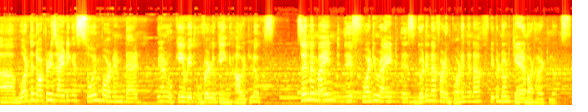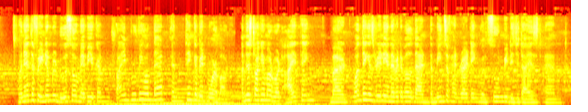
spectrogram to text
uh, what the doctor is writing is so important that we are okay with overlooking how it looks. So, in my mind, if what you write is good enough or important enough, people don't care about how it looks. When you have the freedom to do so, maybe you can try improving on that and think a bit more about it. I'm just talking about what I think, but one thing is really inevitable that the means of handwriting will soon be digitized and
